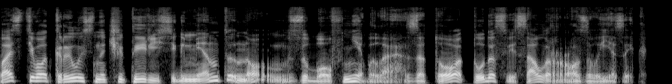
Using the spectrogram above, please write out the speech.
Пасть его открылась на четыре сегмента, но зубов не было, зато оттуда свисал розовый язык.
